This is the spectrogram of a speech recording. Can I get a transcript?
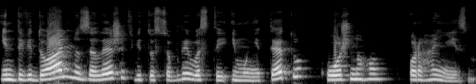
індивідуально залежить від особливостей імунітету кожного організму.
